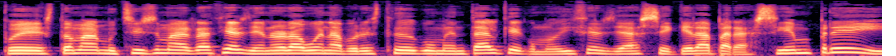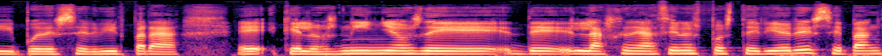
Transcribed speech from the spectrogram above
Pues Tomás, muchísimas gracias y enhorabuena por este documental que, como dices, ya se queda para siempre y puede servir para eh, que los niños de, las generaciones posteriores sepan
